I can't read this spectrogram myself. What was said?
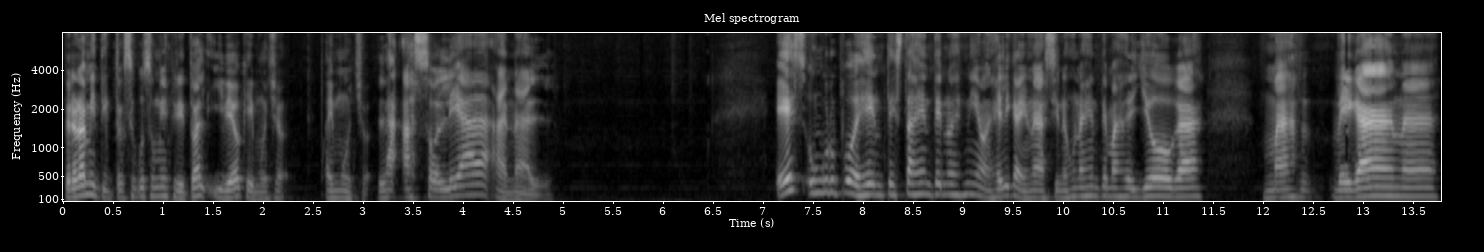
pero ahora mi TikTok se puso muy espiritual y veo que hay mucho, hay mucho. La asoleada anal. Es un grupo de gente, esta gente no es ni evangélica ni nada, sino es una gente más de yoga, más vegana,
